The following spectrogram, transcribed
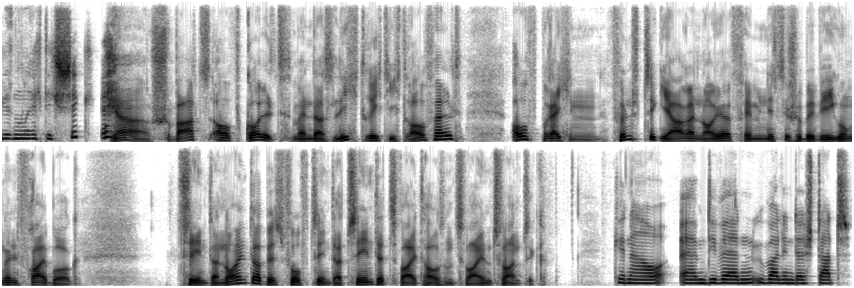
Die sind richtig schick. Ja, schwarz auf Gold, wenn das Licht richtig drauf hält. Aufbrechen. 50 Jahre neue feministische Bewegung in Freiburg. 10.09. bis 15.10.2022. Genau, ähm, die werden überall in der Stadt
